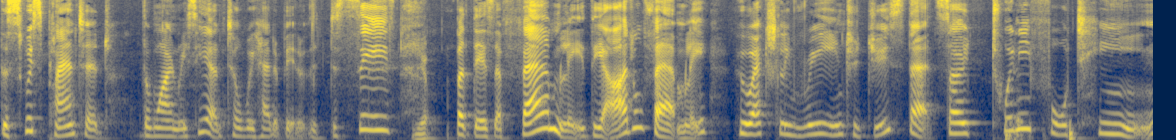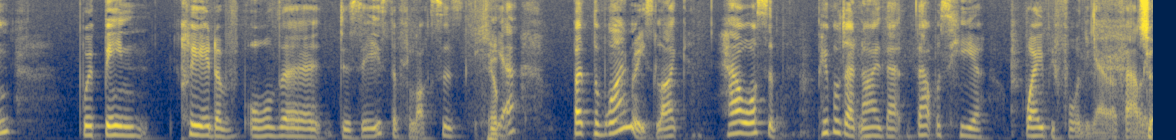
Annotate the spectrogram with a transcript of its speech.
the Swiss planted the wineries here until we had a bit of the disease. Yep. But there's a family, the Idyll family, who actually reintroduced that. So 2014, we've been cleared of all the disease, the phylloxera Yep. here. But the wineries, like, how awesome. People don't know that that was here way before the Yarra Valley. So,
